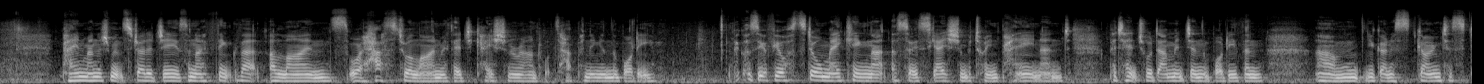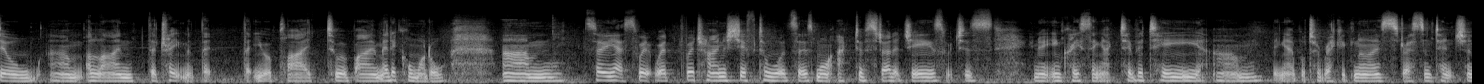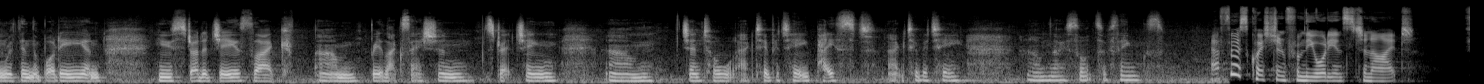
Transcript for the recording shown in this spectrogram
pain management strategies, and I think that aligns or has to align with education around what's happening in the body. Because if you're still making that association between pain and potential damage in the body, then um, you're going to, going to still um, align the treatment that that you apply to a biomedical model. Um, so yes, we're, we're, we're, trying to shift towards those more active strategies, which is you know increasing activity, um, being able to recognise stress and tension within the body, and use strategies like um, relaxation, stretching, um, gentle activity, paced activity, um, those sorts of things. Our first question from the audience tonight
